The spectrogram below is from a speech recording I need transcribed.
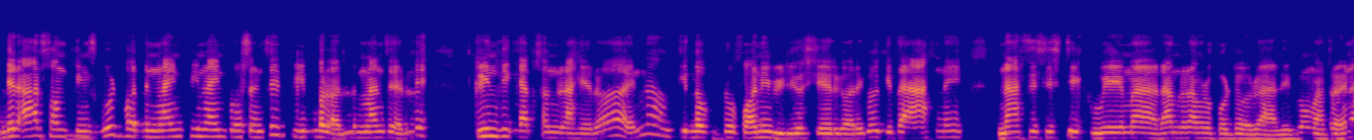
there are some things good but ninety nine percent चाहिँ पिपलहरूले मान्छेहरूले क्रिन्जी क्याप्सन राखेर होइन कि त त्यो फनी भिडियो सेयर गरेको कि त आफ्नै नार्सिसिस्टिक वेमा राम्रो राम्रो फोटोहरू हालेको मात्र होइन।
